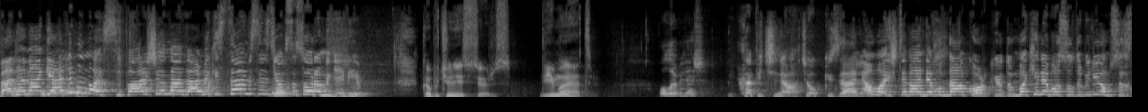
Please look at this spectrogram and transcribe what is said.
Ben hemen geldim ama siparişi hemen vermek ister misiniz yoksa sonra mı geleyim? Cappuccino istiyoruz. Değil mi hayatım? Olabilir. Cappuccino çok güzel ama işte ben de bundan korkuyordum. Makine bozuldu biliyor musunuz?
